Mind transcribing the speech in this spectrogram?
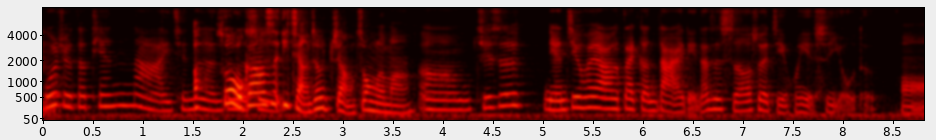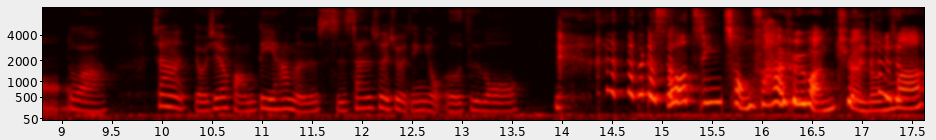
我就觉得天哪，以前的人、嗯所以我刚刚是一讲就讲中了吗？嗯，其实年纪会要再更大一点，但是十二岁结婚也是有的。哦，对啊，像有些皇帝他们十三岁就已经有儿子喽，那个时候精虫发育完全了吗？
